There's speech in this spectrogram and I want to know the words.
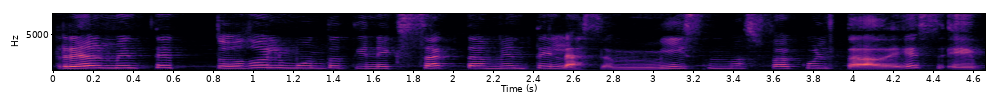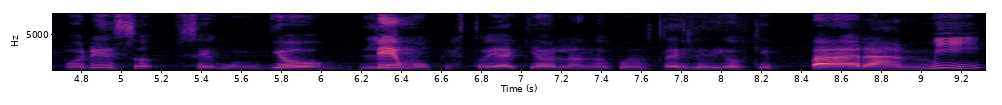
Realmente todo el mundo tiene exactamente las mismas facultades, eh, por eso, según yo, Lemo, que estoy aquí hablando con ustedes, les digo que para mí,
